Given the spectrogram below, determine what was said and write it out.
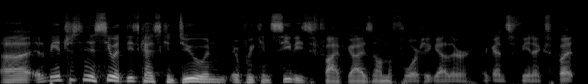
Uh, it'll be interesting to see what these guys can do and if we can see these five guys on the floor together against Phoenix. But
